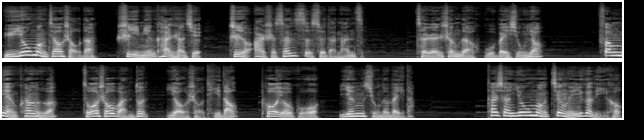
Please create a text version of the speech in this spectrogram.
与幽梦交手的是一名看上去只有二十三四岁的男子，此人生的虎背熊腰，方面宽额，左手挽盾，右手提刀，颇有股英雄的味道。他向幽梦敬了一个礼后，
